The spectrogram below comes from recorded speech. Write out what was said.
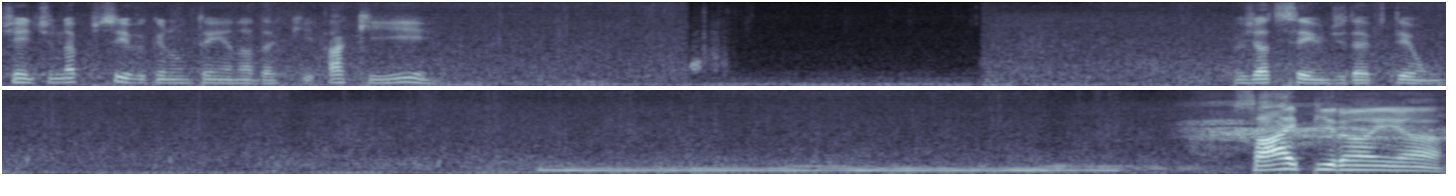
Gente, não é possível que não tenha nada aqui. Aqui? Eu já sei onde deve ter um. Sai, piranha!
